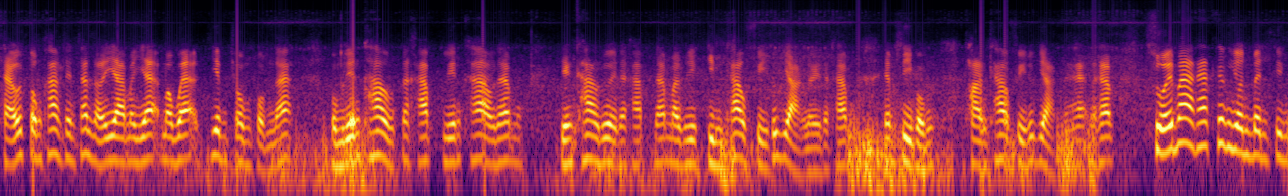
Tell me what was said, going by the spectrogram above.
แถวตรงข้ามเซ็นทรัลสารยามาแยะมาแวะเยี่ยมชมผมนะ ผมเลี้ยงข้าวนะครับ เลี้ยงข้าวนะเลี้ยงข้าวด้วยนะครับนะมากินข้าวฟรีทุกอย่างเลยนะครับ MC ผมทานข้าวฟรีทุกอย่างนะฮะนะครับ สวยมากครับเครื่องยนต์เบนซิน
